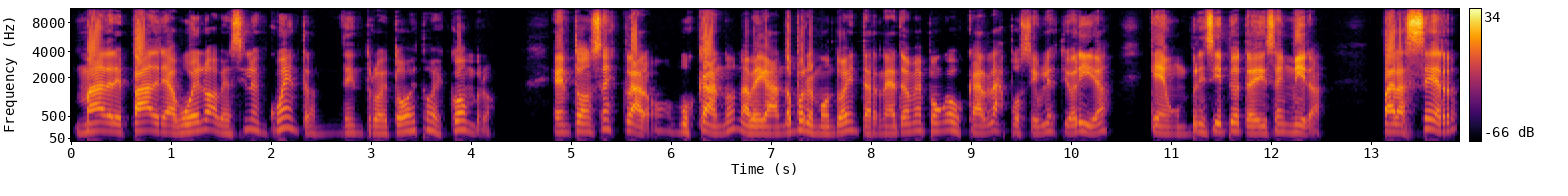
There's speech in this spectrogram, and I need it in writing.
madre, padre, abuelo, a ver si lo encuentran dentro de todos estos escombros. Entonces, claro, buscando, navegando por el mundo de Internet, yo me pongo a buscar las posibles teorías que en un principio te dicen, mira, para hacer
